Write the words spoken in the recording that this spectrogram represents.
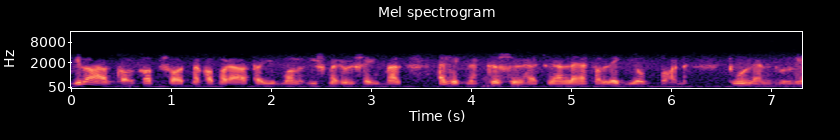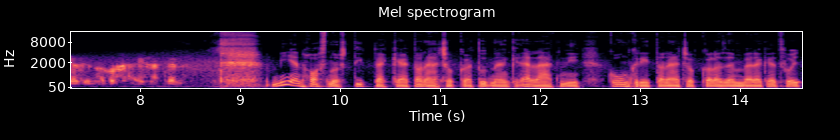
világgal kapcsolatnak, a barátaimmal, az ismerőseimmel, ezeknek köszönhetően lehet a legjobban túllendülni ezen a helyzeten. Milyen hasznos tippekkel, tanácsokkal tudnánk ellátni, konkrét tanácsokkal az embereket, hogy,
